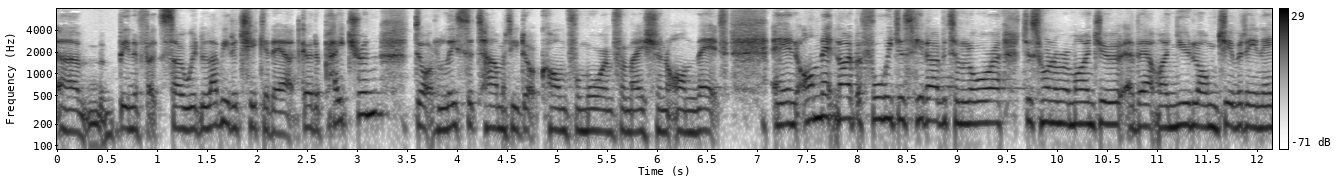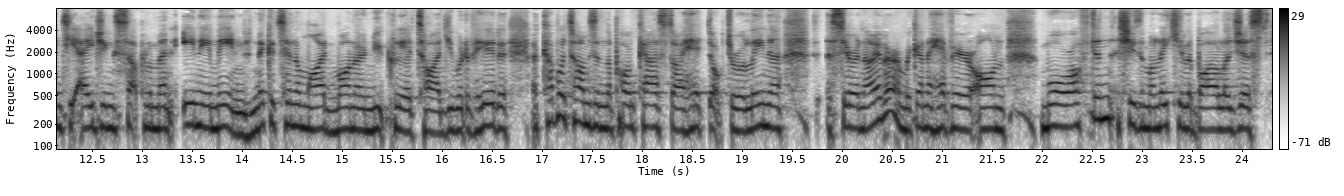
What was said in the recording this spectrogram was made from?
um, benefits. So we'd love you to check it out. Go to patron.lisatamati.com for more information on that. And on that note, before we just head over to Laura, just want to remind you about my new longevity and anti-aging supplement, NMN, nicotinamide mononucleotide. You would have heard a, a couple of times in the podcast, I had Dr. Alina Seranova, and we're going to have her on more often. She's a molecular biologist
